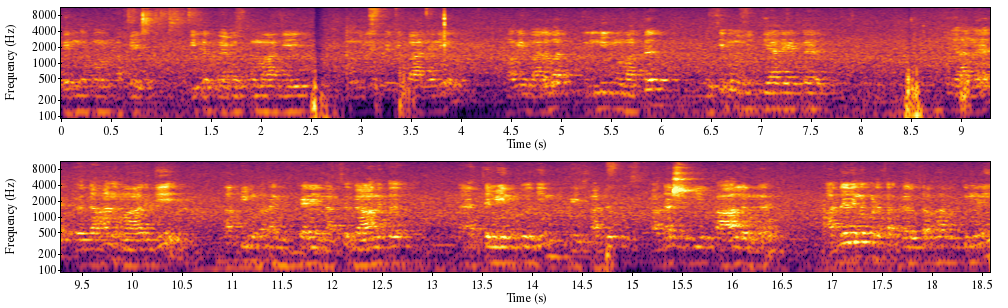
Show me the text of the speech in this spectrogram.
කෙනෙකුම අපේ පිටු එමතුමාගේ මූලික ප්‍රතිපාදනය මගේ බලවත් ඉල්ලීම මත උසිනු විද්‍යාලයට යන ප්‍රධාන මාර්ගයේ අපි මොකක්ද කරේ ලක්ෂ ගානක ඇතමේන්තුවකින් ඒ අද අදදී කාලම අද වෙනකොට සකල සභාවතුමනි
